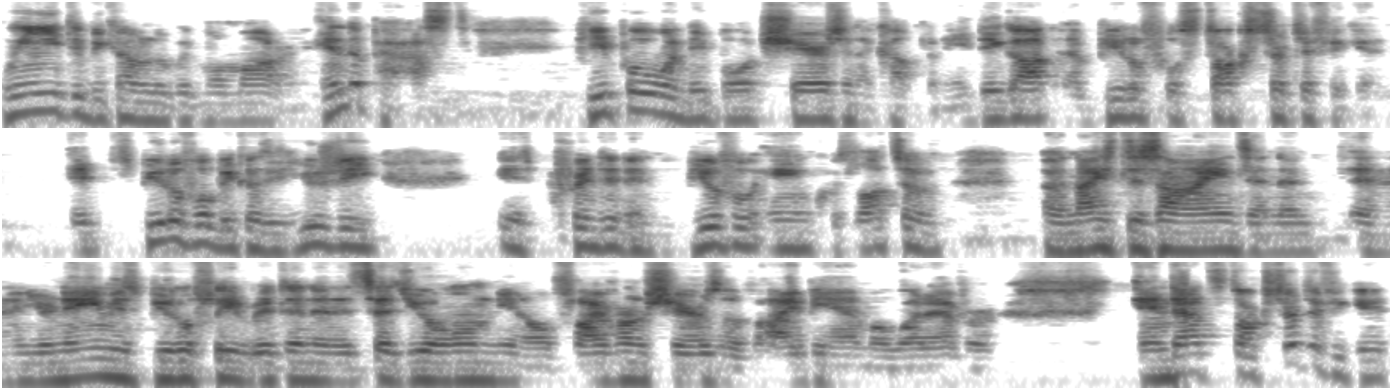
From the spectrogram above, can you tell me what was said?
we need to become a little bit more modern. In the past, people, when they bought shares in a company, they got a beautiful stock certificate. It's beautiful because it usually is printed in beautiful ink with lots of uh, nice designs, and then and your name is beautifully written, and it says you own you know 500 shares of IBM or whatever, and that stock certificate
